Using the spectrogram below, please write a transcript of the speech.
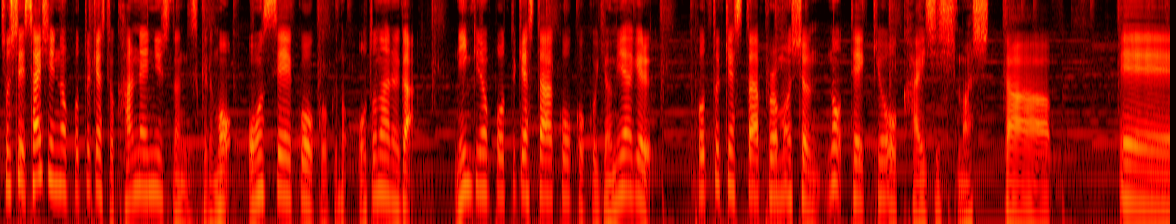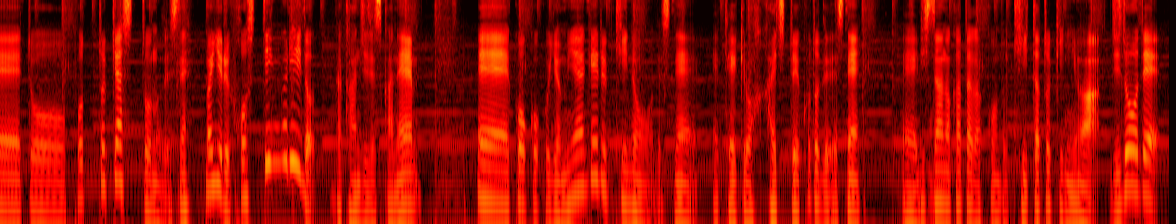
そして最新のポッドキャスト関連ニュースなんですけども、音声広告の音なるが人気のポッドキャスター広告を読み上げる、ポッドキャスタープロモーションの提供を開始しました。えっ、ー、と、ポッドキャストのですね、まあ、いわゆるホスティングリードな感じですかね。えー、広告を読み上げる機能をですね、提供開始ということでですね、えー、リスナーの方が今度聞いたときには自動で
